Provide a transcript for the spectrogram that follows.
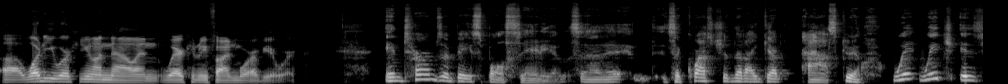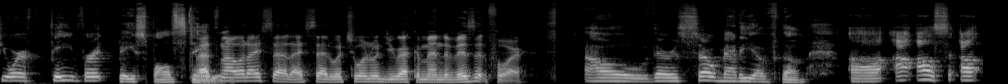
uh, what are you working on now, and where can we find more of your work? in terms of baseball stadiums, uh, it's a question that I get asked. You know, which, which, is your favorite baseball stadium? That's not what I said. I said, which one would you recommend a visit for? Oh, there's so many of them. Uh, I, I'll, I'll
